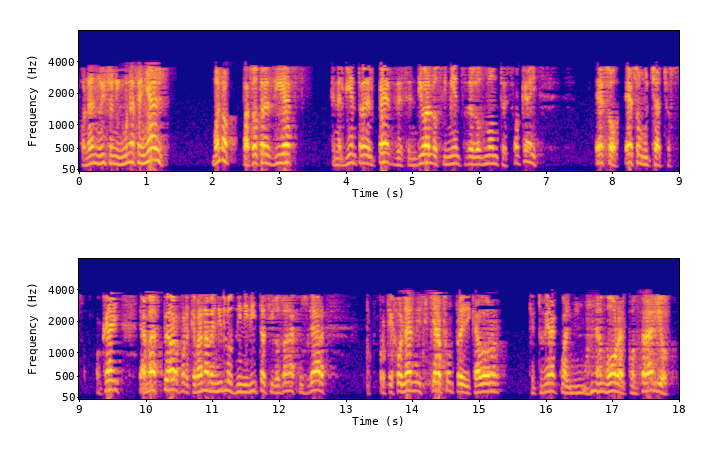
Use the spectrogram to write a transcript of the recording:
Jonás no hizo ninguna señal. Bueno, pasó tres días en el vientre del pez, descendió a los cimientos de los montes, ¿ok? Eso, eso muchachos, ¿ok? Y además peor porque van a venir los ninivitas y los van a juzgar, porque Jonás ni siquiera fue un predicador que tuviera cual ningún amor, al contrario,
